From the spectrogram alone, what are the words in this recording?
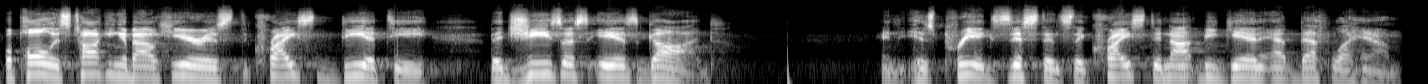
What Paul is talking about here is Christ's deity, that Jesus is God, and his pre existence, that Christ did not begin at Bethlehem.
